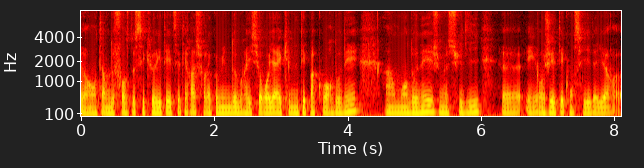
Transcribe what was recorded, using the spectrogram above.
en termes de forces de sécurité, etc., sur la commune de Breil-sur-Roya et qu'elle n'était pas coordonnée, à un moment donné, je me suis dit, euh, et j'ai été conseillé d'ailleurs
